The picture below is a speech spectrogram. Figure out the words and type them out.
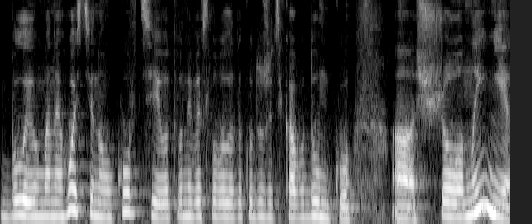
були у мене гості, науковці. От вони висловили таку дуже цікаву думку, а, що нині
